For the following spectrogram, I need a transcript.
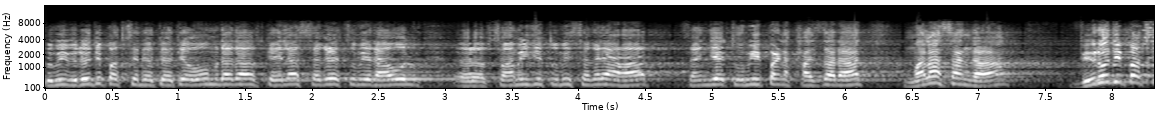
तुम्ही विरोधी पक्ष नेते होते. ओमदादा कैलास सगळे तुम्ही राहुल स्वामीजी तुम्ही सगळे आहात. संजय तुम्ही पण खासदार आहात. मला सांगा विरोधी पक्ष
